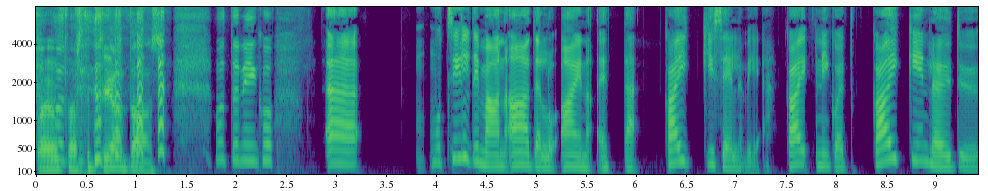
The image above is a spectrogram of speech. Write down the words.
Toivottavasti mutta, pian taas. mutta niin kuin, äh, mutta silti mä oon ajatellut aina, että kaikki selviää. Ka, niin kuin, että kaikkiin löytyy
